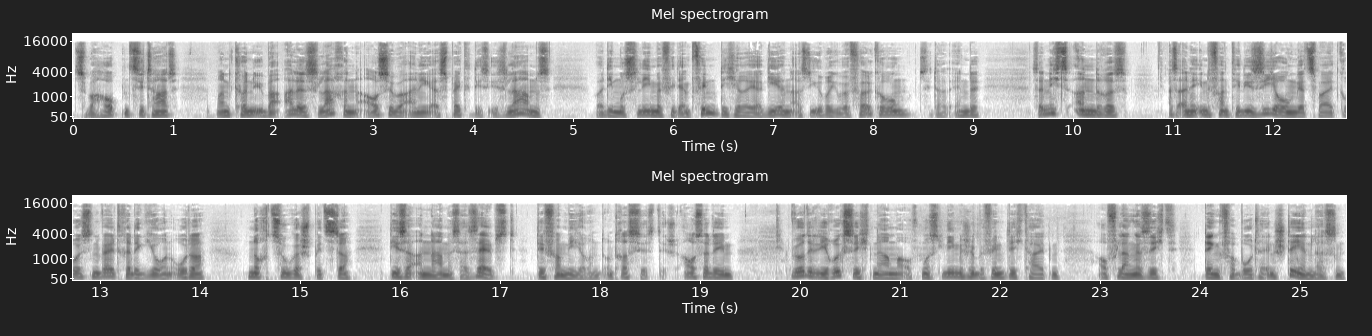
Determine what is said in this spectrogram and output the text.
Zu behaupten, Zitat, man könne über alles lachen, außer über einige Aspekte des Islams, weil die Muslime viel empfindlicher reagieren als die übrige Bevölkerung, Zitat Ende, sei nichts anderes als eine Infantilisierung der zweitgrößten Weltreligion oder, noch zugespitzter, diese Annahme sei selbst diffamierend und rassistisch. Außerdem würde die Rücksichtnahme auf muslimische Befindlichkeiten auf lange Sicht Denkverbote entstehen lassen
